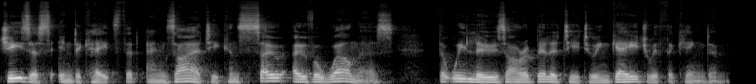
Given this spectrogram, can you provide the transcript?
Jesus indicates that anxiety can so overwhelm us that we lose our ability to engage with the kingdom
